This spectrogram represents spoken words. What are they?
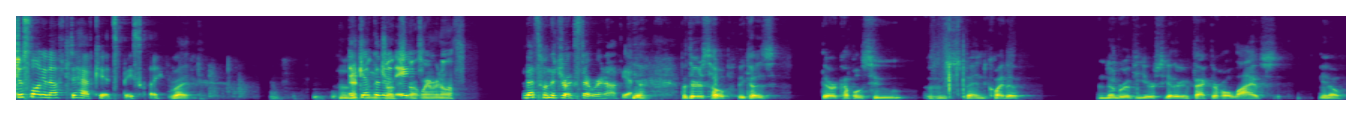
Just long enough to have kids basically. Right. Hmm. And That's get when the them in drugs age. start wearing off. That's when the drugs start wearing off, yeah. Yeah. But there is hope because there are couples who who spend quite a number of years together. In fact, their whole lives, you know,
